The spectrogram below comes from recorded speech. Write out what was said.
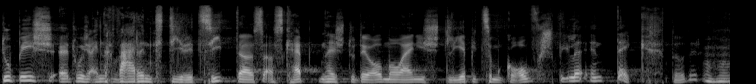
du bist, äh, du hast eigentlich während deiner Zeit als, als Captain hast du dir auch mal eine die Liebe zum Golfspielen entdeckt, oder? Mhm.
